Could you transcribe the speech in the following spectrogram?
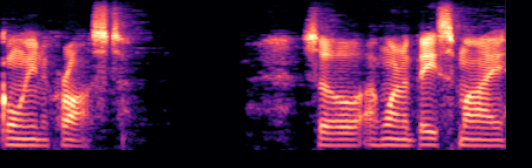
going across. So I want to base my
